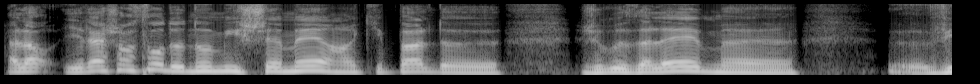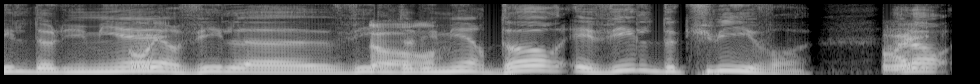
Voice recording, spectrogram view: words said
Alors, il y a la chanson de Nomi Shemer hein, qui parle de Jérusalem, euh, ville de lumière, oui. ville, euh, ville de lumière d'or et ville de cuivre. Oui. Alors,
